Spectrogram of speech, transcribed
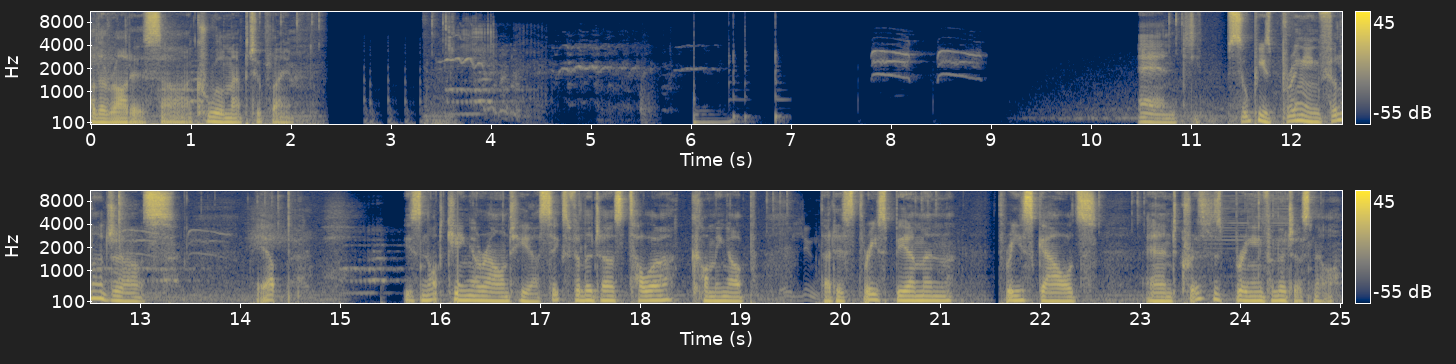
El Dorado is a cool map to play. And Zuppi's bringing villagers. Yep. He's not king around here. Six villagers, tower coming up. That is three spearmen, three scouts, and Chris is bringing villagers now.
